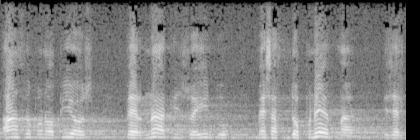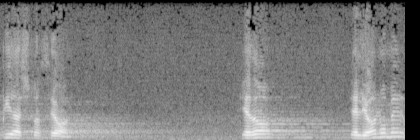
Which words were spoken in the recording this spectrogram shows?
άνθρωπον ο οποίος περνά την ζωή του μέσα αυτό το πνεύμα της ελπίδας των Θεών. Και εδώ τελειώνουμε.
